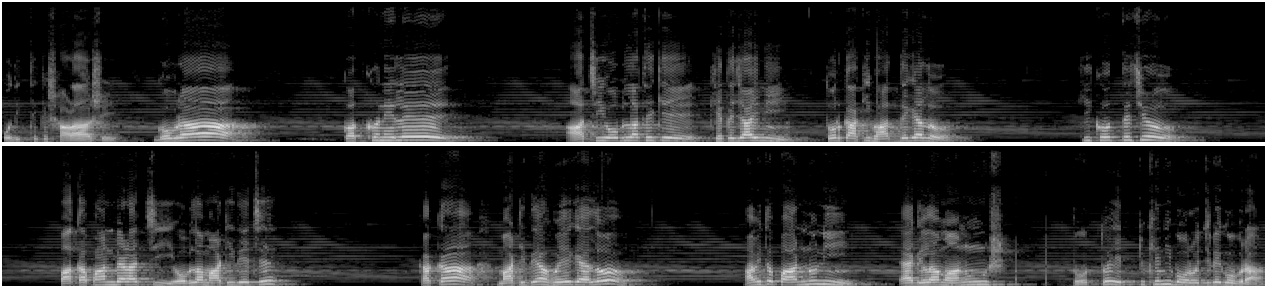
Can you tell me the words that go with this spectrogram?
ওদিক থেকে সাড়া আসে, গোবরা, কতক্ষণ এলে? আছি ওবলা থেকে, খেতে যাইনি, তোর কাকি ভাত দে গেল। কি করতেছ? পাকা পান বেড়াচ্ছি, ওবলা মাটি দিয়েছে। কাকা, মাটি দেয়া হয়ে গেল? আমি তো পারনুনি, একলা মানুষ। তোর তো একটুখানি বরজ রে গোবরা।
